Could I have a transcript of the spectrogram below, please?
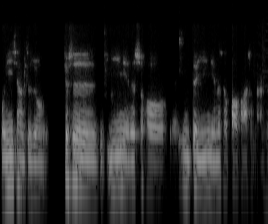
我印象之中。就是一一年的时候，对一一年的时候爆发什么的，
